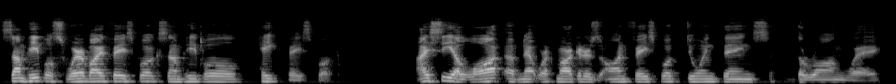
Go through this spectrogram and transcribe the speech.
Some people swear by Facebook, some people hate Facebook. I see a lot of network marketers on Facebook doing things the wrong way.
